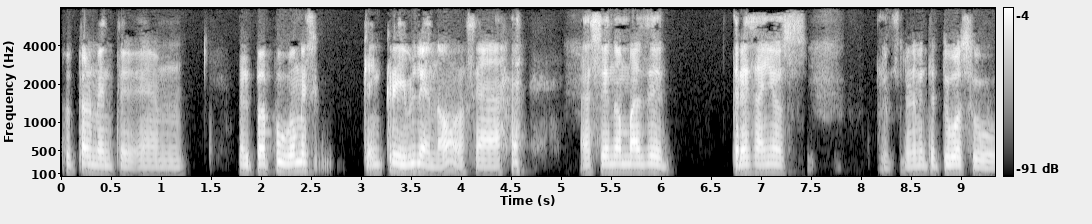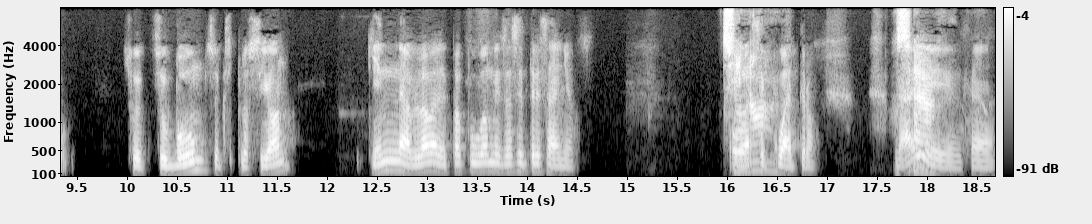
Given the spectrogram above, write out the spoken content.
totalmente. Em, el Papu Gómez, qué increíble, ¿no? O sea, hace no más de tres años, pues, realmente tuvo su, su, su boom, explosión ¿Quién hablaba del Papu Gómez hace tres años? o hace cuatro. Nadie, o sea,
